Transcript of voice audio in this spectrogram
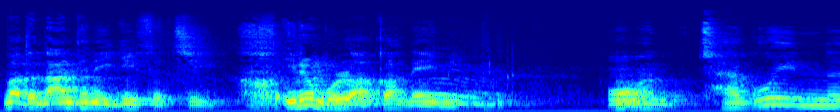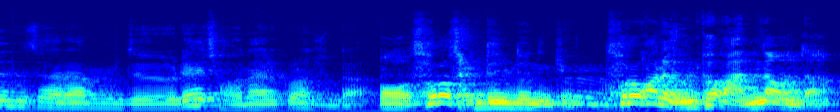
맞다 나한테는 이게 있었지. 하, 이런 몰라 아까 네임이. 어. 그러면 자고 있는 사람들의 전화를 끊어준다. 어, 서로 잘 듣는 경우. 서로 간에 음파가 안 나온다.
